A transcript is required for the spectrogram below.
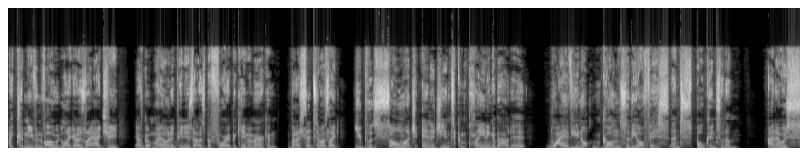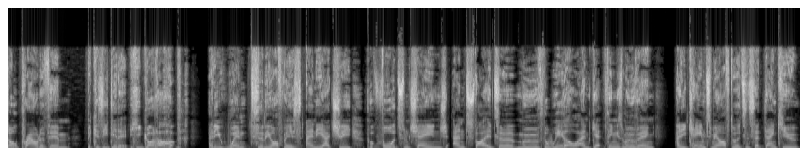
I couldn't even vote. Like I was like, actually, I've got my own opinions. That was before I became American. But I said to him, I was like, you put so much energy into complaining about it. Why have you not gone to the office and spoken to them? And I was so proud of him because he did it. He got up and he went to the office and he actually put forward some change and started to move the wheel and get things moving. And he came to me afterwards and said, thank you.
